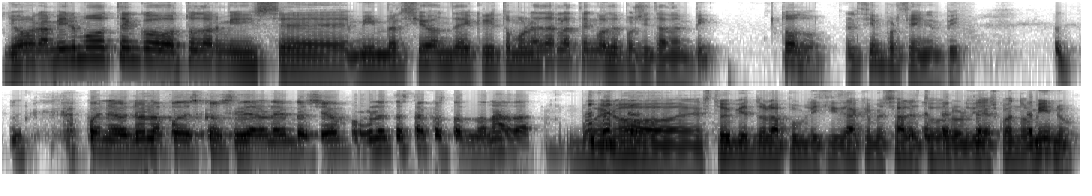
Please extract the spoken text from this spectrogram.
yo ahora mismo tengo todas mis. eh, mi inversión de criptomonedas la tengo depositada en pi. Todo, el 100% en pi. Bueno, no la puedes considerar una inversión porque no te está costando nada. Bueno, estoy viendo la publicidad que me sale todos los días cuando mino.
